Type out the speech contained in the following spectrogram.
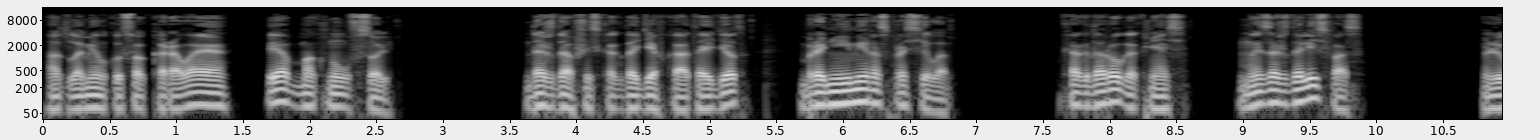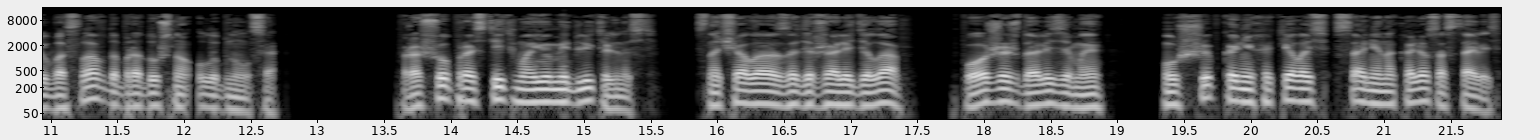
отломил кусок каравая и обмакнул в соль. Дождавшись, когда девка отойдет, Бронеемира спросила. «Как дорога, князь? Мы заждались вас?» Любослав добродушно улыбнулся. «Прошу простить мою медлительность. Сначала задержали дела, позже ждали зимы. Уж не хотелось сани на колеса ставить,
